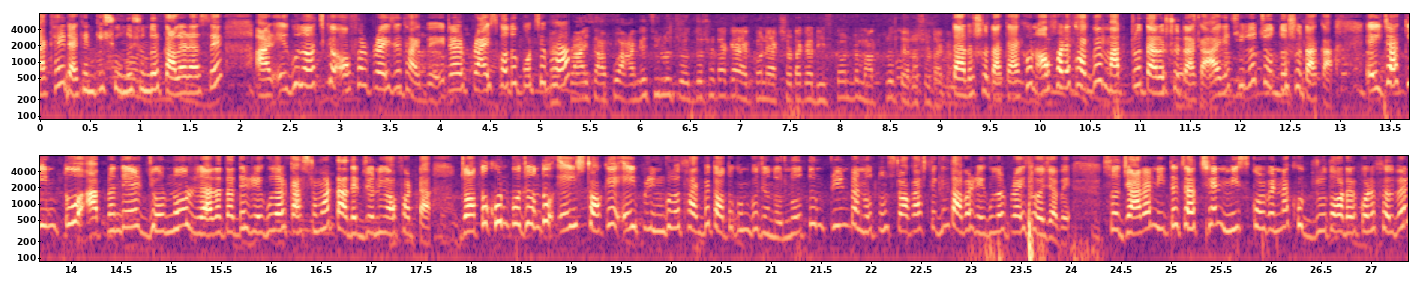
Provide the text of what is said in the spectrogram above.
দেখাই দেখেন কি সুন্দর সুন্দর কালার আছে আর এগুলো আজকে অফার প্রাইসে থাকবে এটার প্রাইস কত পড়ছে ভাইয়া প্রাইস আপু আগে ছিল 1400 টাকা এখন 100 টাকা ডিসকাউন্ট মাত্র 1300 টাকা। তেরোশো টাকা। এখন অফারে থাকবে মাত্র তেরোশো টাকা। আগে ছিল চোদ্দোশো টাকা। এইটা কিন্তু আপনাদের জন্য যারা তাদের রেগুলার কাস্টমার তাদের জন্যই অফারটা যতক্ষণ পর্যন্ত এই স্টকে এই প্রিন্টগুলো থাকবে ততক্ষণ পর্যন্ত। নতুন প্রিন্ট বা নতুন স্টক আসলে কিন্তু আবার রেগুলার প্রাইস হয়ে যাবে। সো যারা নিতে চাচ্ছেন মিস করবেন না খুব দ্রুত অর্ডার করে ফেলবেন।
